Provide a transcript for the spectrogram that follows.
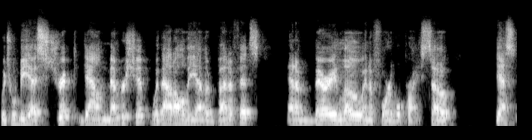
which will be a stripped down membership without all the other benefits at a very low and affordable price. So Yes,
